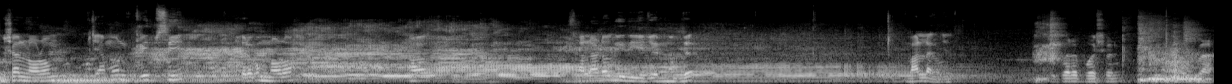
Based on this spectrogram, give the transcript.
বিশাল নরম যেমন ক্রিপসি সেরকম নরম। আর স্যালাডও দিয়ে দিয়েছে এর মধ্যে। ভালো লাগছে। উপরে বসুন। বাহ।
